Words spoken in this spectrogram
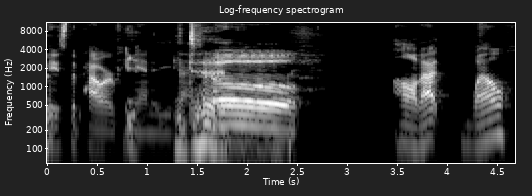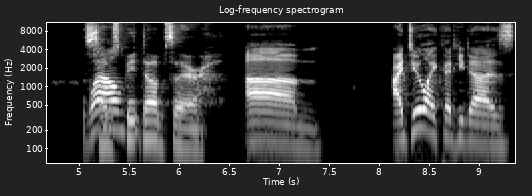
taste the power of humanity. he then. did. Oh, Oh, that. Well, Subs well. beat dubs there. Um, I do like that he does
